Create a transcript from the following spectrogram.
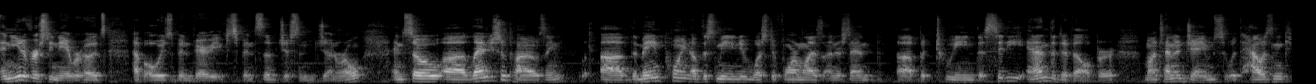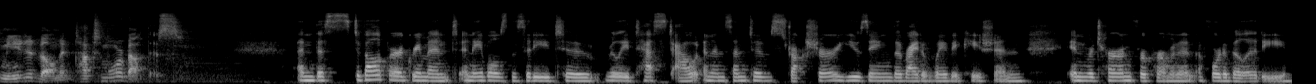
And university neighborhoods have always been very expensive, just in general. And so, uh, land use and housing. Uh, the main point of this meeting was to formalize and understand uh, between the city and the developer, Montana James, with Housing Community Development. talks more about this. And this developer agreement enables the city to really test out an incentive structure using the right of way vacation in return for permanent affordability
